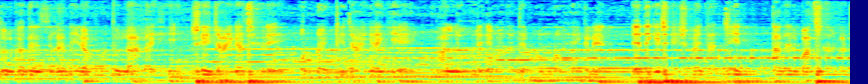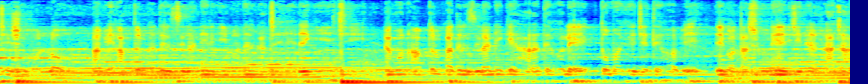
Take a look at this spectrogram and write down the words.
আব্দুল কাদের জিলানি রহমতুল্লাহ আলাইহি সেই জায়গা ছেড়ে অন্য একটি জায়গায় গিয়ে আল্লাহর ইবাদতে মগ্ন হয়ে গেলেন। এদিকে সেই শয়তান জিন তাদের বাদশার কাছে এসে বলল, আমি আব্দুল কাদের জিলানির ইমানের কাছে হেরে গিয়েছি। এখন আব্দুল কাদের জিলানিকে হারাতে হলে তোমাকে যেতে হবে। এ কথা শুনে জিনের রাজা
